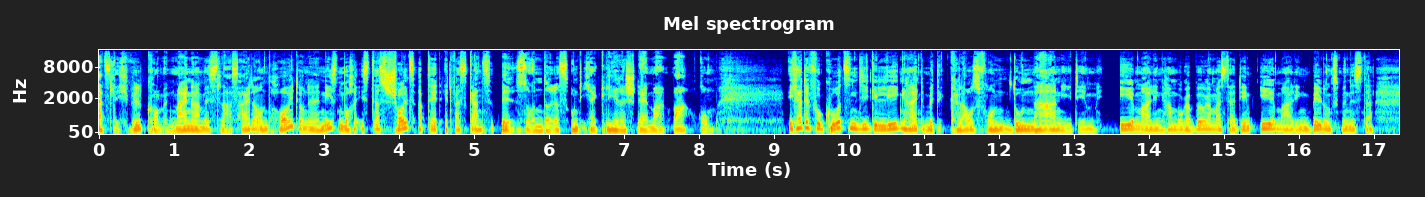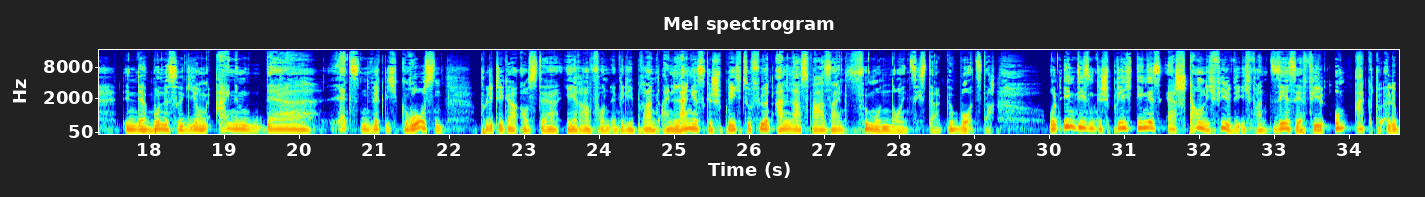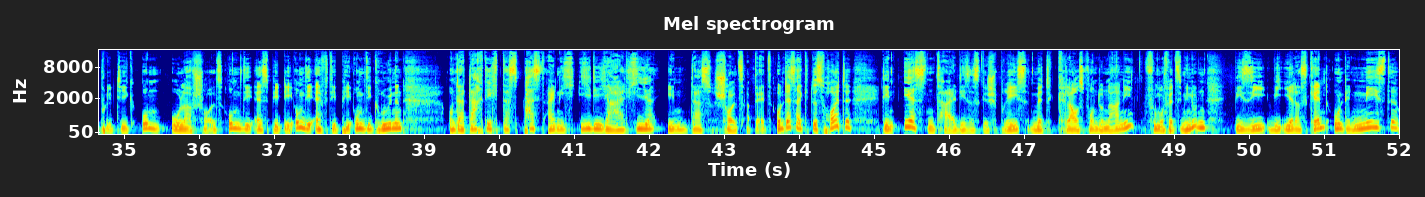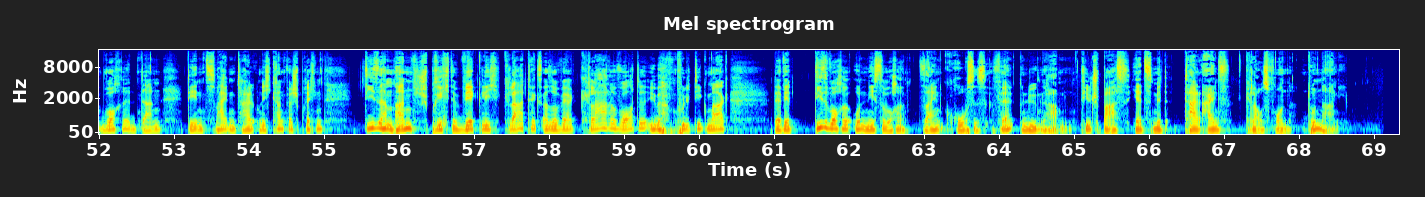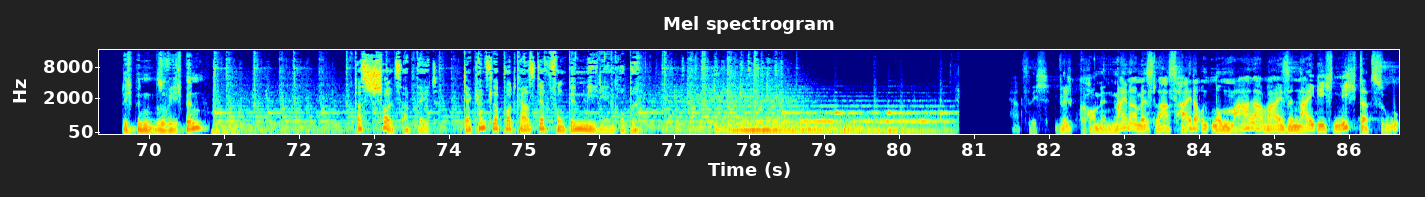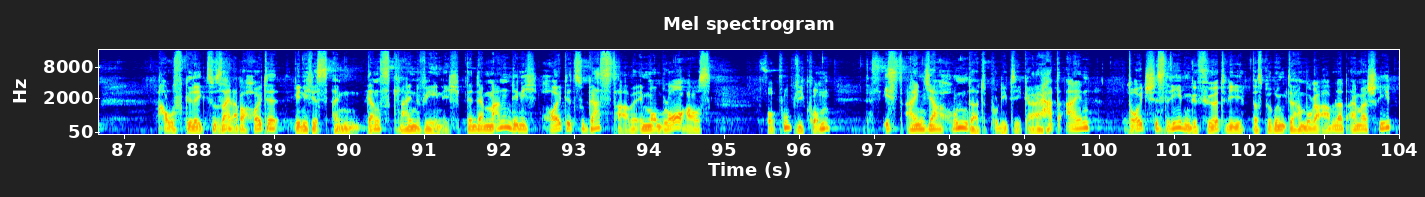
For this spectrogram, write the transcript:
Herzlich willkommen. Mein Name ist Lars Heider und heute und in der nächsten Woche ist das Scholz-Update etwas ganz Besonderes und ich erkläre schnell mal warum. Ich hatte vor kurzem die Gelegenheit mit Klaus von Donani, dem ehemaligen Hamburger Bürgermeister, dem ehemaligen Bildungsminister in der Bundesregierung, einem der letzten wirklich großen Politiker aus der Ära von Willy Brandt ein langes Gespräch zu führen. Anlass war sein 95. Geburtstag. Und in diesem Gespräch ging es erstaunlich viel, wie ich fand, sehr, sehr viel um aktuelle Politik, um Olaf Scholz, um die SPD, um die FDP, um die Grünen. Und da dachte ich, das passt eigentlich ideal hier in das Scholz-Update. Und deshalb gibt es heute den ersten Teil dieses Gesprächs mit Klaus von Donani, 45 Minuten, wie Sie, wie ihr das kennt. Und nächste Woche dann den zweiten Teil. Und ich kann versprechen, dieser Mann spricht wirklich Klartext. Also wer klare Worte über Politik mag, der wird diese Woche und nächste Woche sein großes Vergnügen haben. Viel Spaß jetzt mit Teil 1 Klaus von Donani. Ich bin so wie ich bin. Das Scholz-Update, der Kanzler-Podcast der Funke Mediengruppe. Herzlich willkommen. Mein Name ist Lars Heider und normalerweise neige ich nicht dazu, aufgeregt zu sein, aber heute bin ich es ein ganz klein wenig. Denn der Mann, den ich heute zu Gast habe im Mont Blanc Haus vor Publikum, das ist ein Jahrhundertpolitiker. Er hat ein deutsches Leben geführt, wie das berühmte Hamburger Abendblatt einmal schrieb.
